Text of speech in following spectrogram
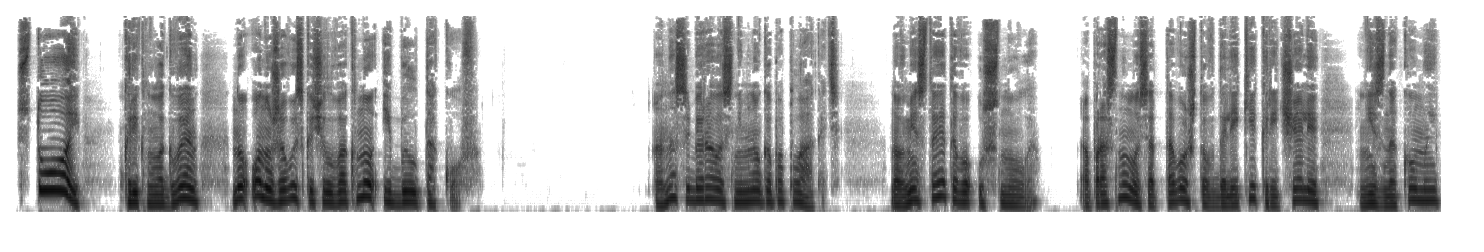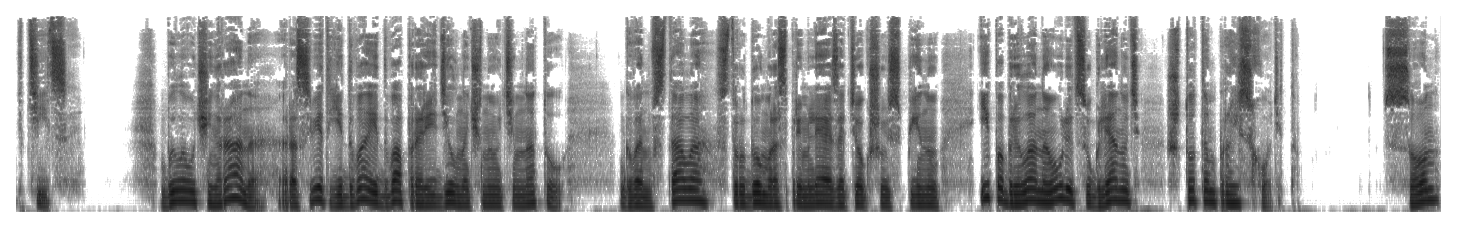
«Стой!» — крикнула Гвен, но он уже выскочил в окно и был таков. Она собиралась немного поплакать, но вместо этого уснула а проснулась от того, что вдалеке кричали незнакомые птицы. Было очень рано, рассвет едва-едва проредил ночную темноту. Гвен встала, с трудом распрямляя затекшую спину, и побрела на улицу глянуть, что там происходит. Сон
